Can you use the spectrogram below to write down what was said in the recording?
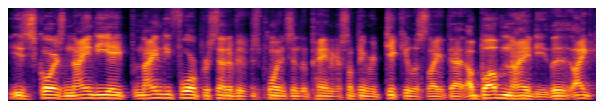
He scores 98, 94% of his points in the paint or something ridiculous like that, above 90. Like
